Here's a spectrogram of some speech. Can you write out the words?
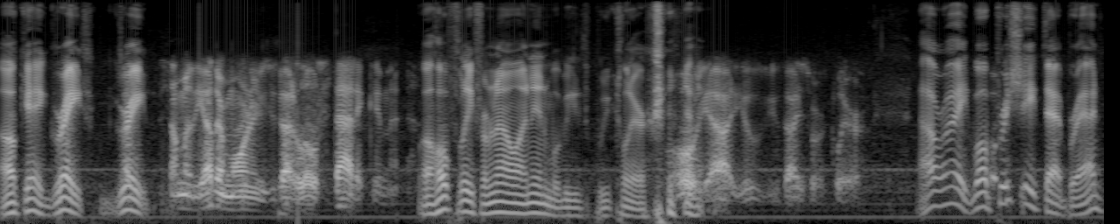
Okay, great, great. Some of the other mornings you got a little static in it. Well, hopefully from now on in we'll be be clear. Oh yeah, you you guys were clear. All right. Well, appreciate that, Brad.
